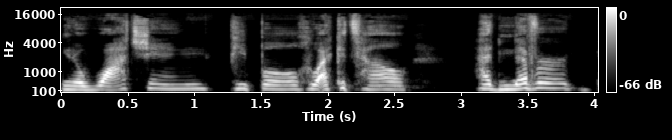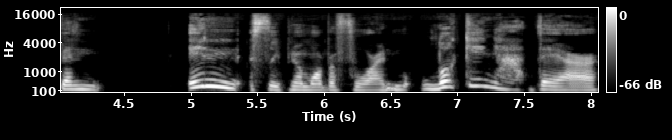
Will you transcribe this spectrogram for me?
you know, watching people who I could tell had never been in Sleep No More before and looking at their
